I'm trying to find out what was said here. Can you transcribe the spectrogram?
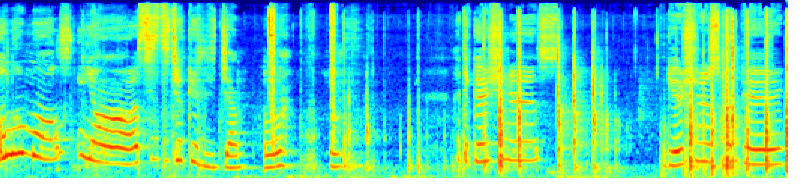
Olamaz ya. Sizi çok özleyeceğim. Hadi görüşürüz. Görüşürüz köpek.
